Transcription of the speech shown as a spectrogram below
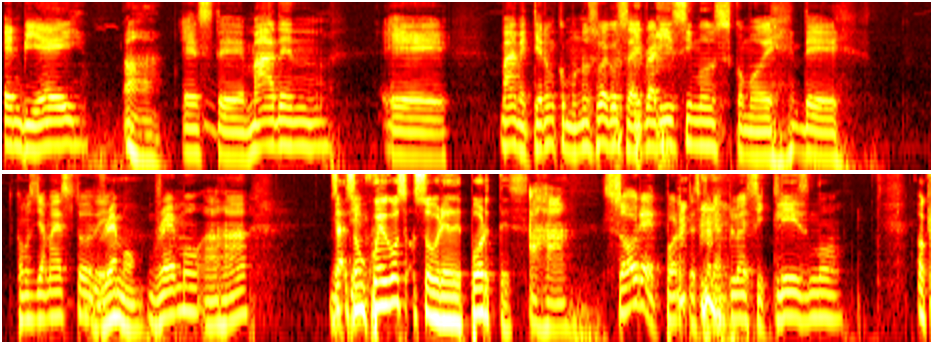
NBA, Ajá. este, Madden, eh, madre, metieron como unos juegos ahí rarísimos, como de, de ¿cómo se llama esto? De, Remo. Remo, ajá. O sea, ¿Me son juegos sobre deportes. Ajá. Sobre deportes, por ejemplo, de ciclismo. Ok.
